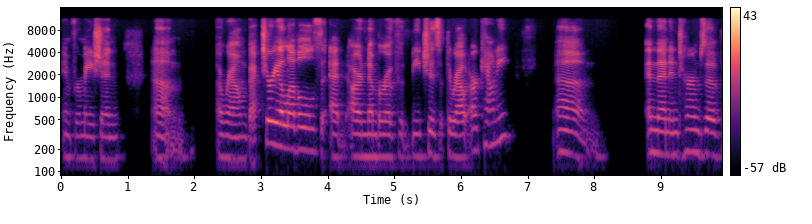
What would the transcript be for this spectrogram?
information um, around bacteria levels at our number of beaches throughout our county. Um, and then in terms of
